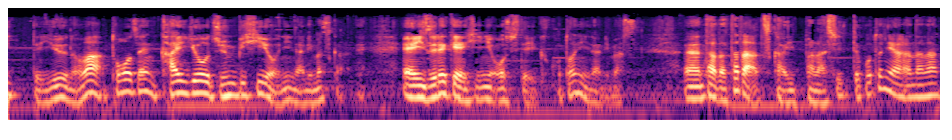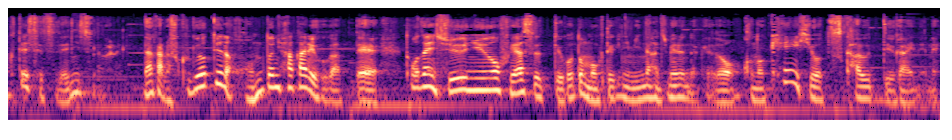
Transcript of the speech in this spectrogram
っていうのは当然開業準備費用になりますからね。えいずれ経費に落ちていくことになります。ただただ使いっぱなしってことにはならなくて節電につながる。だから副業っていうのは本当に破壊力があって、当然収入を増やすっていうことを目的にみんな始めるんだけど、この経費を使うっていう概念ね、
